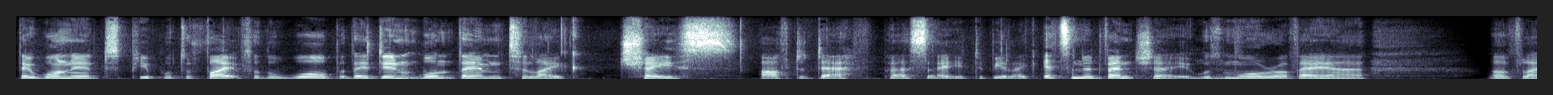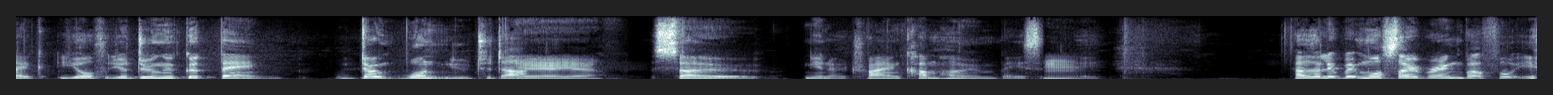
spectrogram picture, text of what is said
they wanted people to fight for the war, but they didn't want them to like chase after death per se to be like it's an adventure. It was more of a uh, of like you're you're doing a good thing. We don't want you to die. yeah, yeah. So, you know, try and come home basically. That was a little bit more sobering, but I thought you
